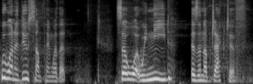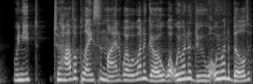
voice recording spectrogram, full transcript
we want to do something with it. So what we need is an objective. We need to have a place in mind where we want to go, what we want to do, what we want to build,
